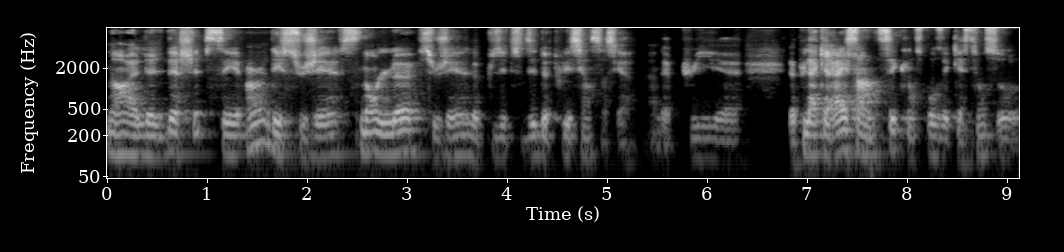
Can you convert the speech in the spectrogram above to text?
Non, le leadership, c'est un des sujets, sinon le sujet le plus étudié de toutes les sciences sociales. Depuis euh, depuis la Grèce antique, on se pose des questions sur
